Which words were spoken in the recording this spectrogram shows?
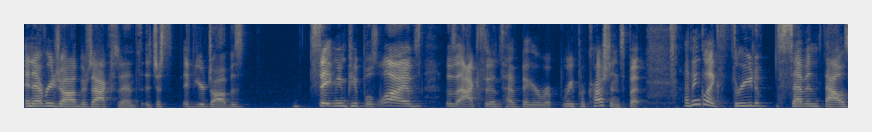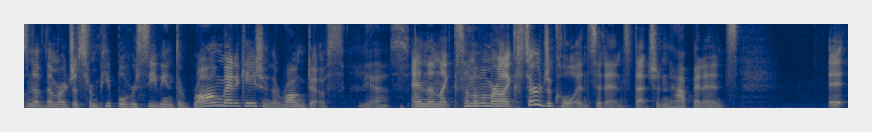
in every job there's accidents. It's just if your job is saving people's lives, those accidents have bigger re- repercussions. But I think like three to seven thousand of them are just from people receiving the wrong medication, or the wrong dose, Yes. and then like some of them are like surgical incidents that shouldn't happen. And it's it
